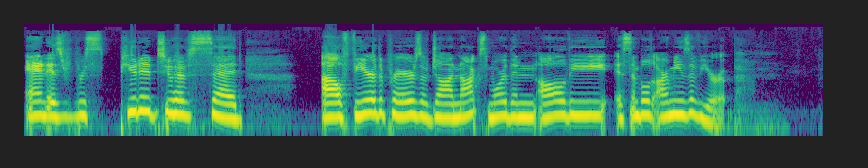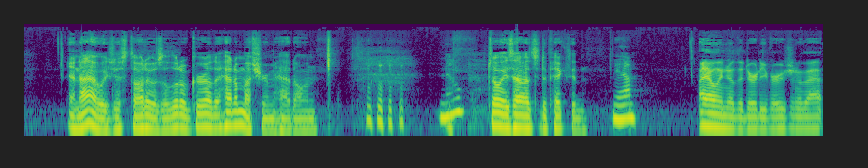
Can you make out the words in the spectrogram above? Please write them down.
and is reputed to have said, I'll fear the prayers of John Knox more than all the assembled armies of Europe. And I always just thought it was a little girl that had a mushroom hat on. Nope. It's always how it's depicted. Yeah. I only know the dirty version of that.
